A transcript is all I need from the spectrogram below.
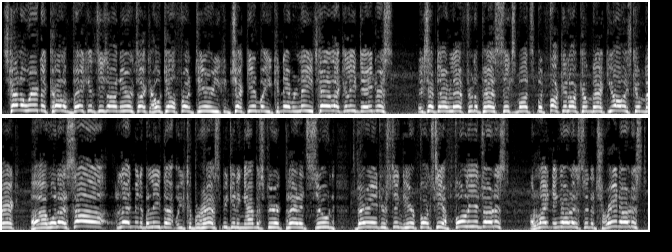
It's kind of weird they call them vacancies on here. It's like the Hotel Frontier. You can check in, but you can never leave. It's kind of like Elite Dangerous. Except I've left for the past six months, but fuck it, I'll come back. You always come back. Uh, what I saw led me to believe that we could perhaps be getting atmospheric planets soon. It's very interesting here, folks. See a foliage artist, a lightning artist, and a terrain artist.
